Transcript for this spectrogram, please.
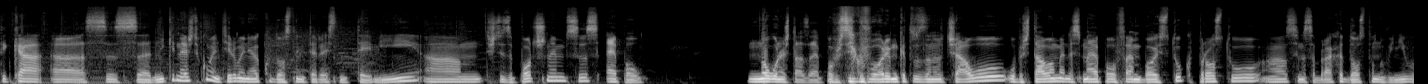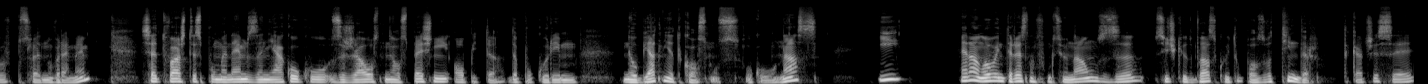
Така, а, с а, Ники днес ще коментираме някои доста интересни теми. А, ще започнем с Apple много неща за Apple ще си говорим като за начало. Обещаваме, не сме Apple fanboys тук, просто а, се насъбраха доста новини в последно време. След това ще споменем за няколко, за жалост, неуспешни опита да покорим необятният космос около нас и една нова интересна функционалност за всички от вас, които ползват Tinder. Така че се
